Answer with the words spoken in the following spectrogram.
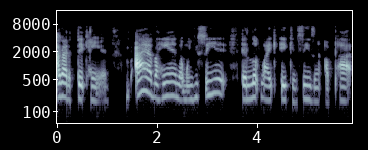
I got a thick hand. I have a hand that when you see it, it looked like it can season a pot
